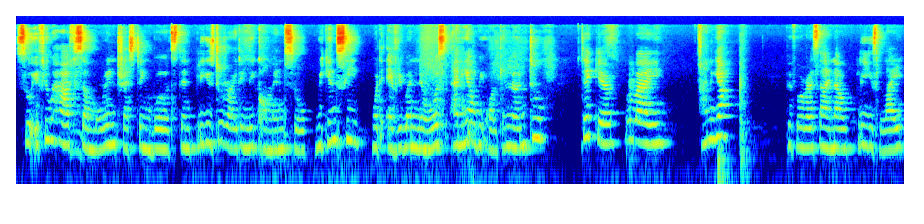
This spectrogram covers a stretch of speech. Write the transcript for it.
So if you have some more interesting words, then please do write in the comments so we can see what everyone knows and yeah, we all can learn too. Take care. Bye-bye. And yeah, before I sign out, please like,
